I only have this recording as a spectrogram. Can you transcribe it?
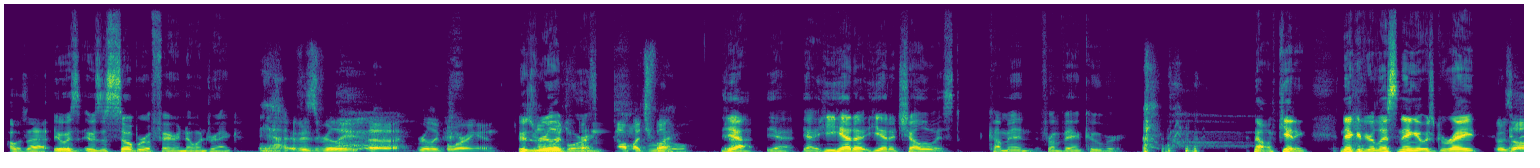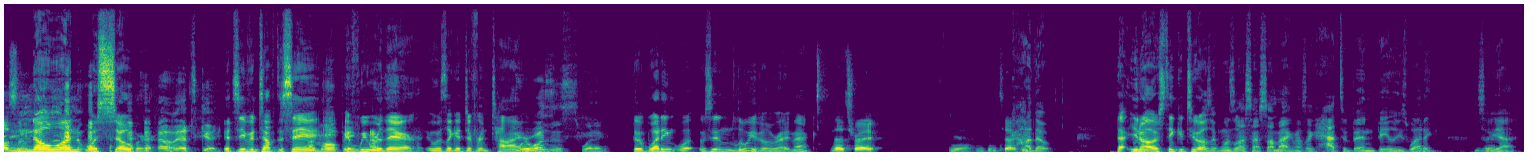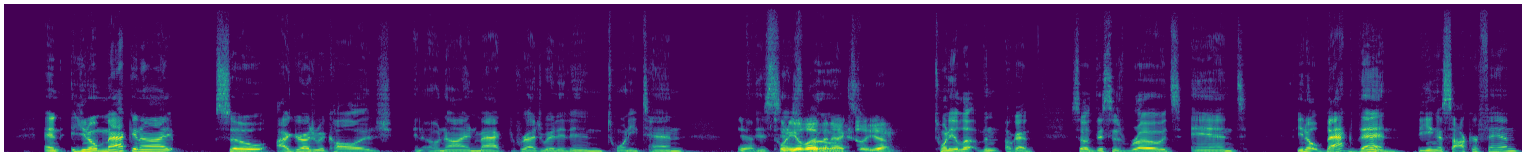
How was that? It was it was a sober affair and no one drank. Yeah, it was really, uh, really boring and It was really boring. fun- Not much fun. Brutal. Yeah, yeah, yeah. He had a he had a celloist come in from Vancouver. no, I'm kidding. Nick, if you're listening, it was great. It was awesome. No one was sober. oh, that's good. It's even tough to say I'm if we were I'm- there. It was like a different time. Where was this wedding? the wedding? What was in Louisville, right, Mac? That's right. Yeah, in Kentucky. God, that that you know, I was thinking too. I was like, when's the last time I saw Mac? And I was like, had to have been Bailey's wedding. So yeah. And you know, Mac and I so I graduated college in 09. Mac graduated in 2010. yeah. this 2011, Rhodes. actually. Yeah. 2011. Okay. So this is Rhodes and you know, back then, being a soccer fan,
